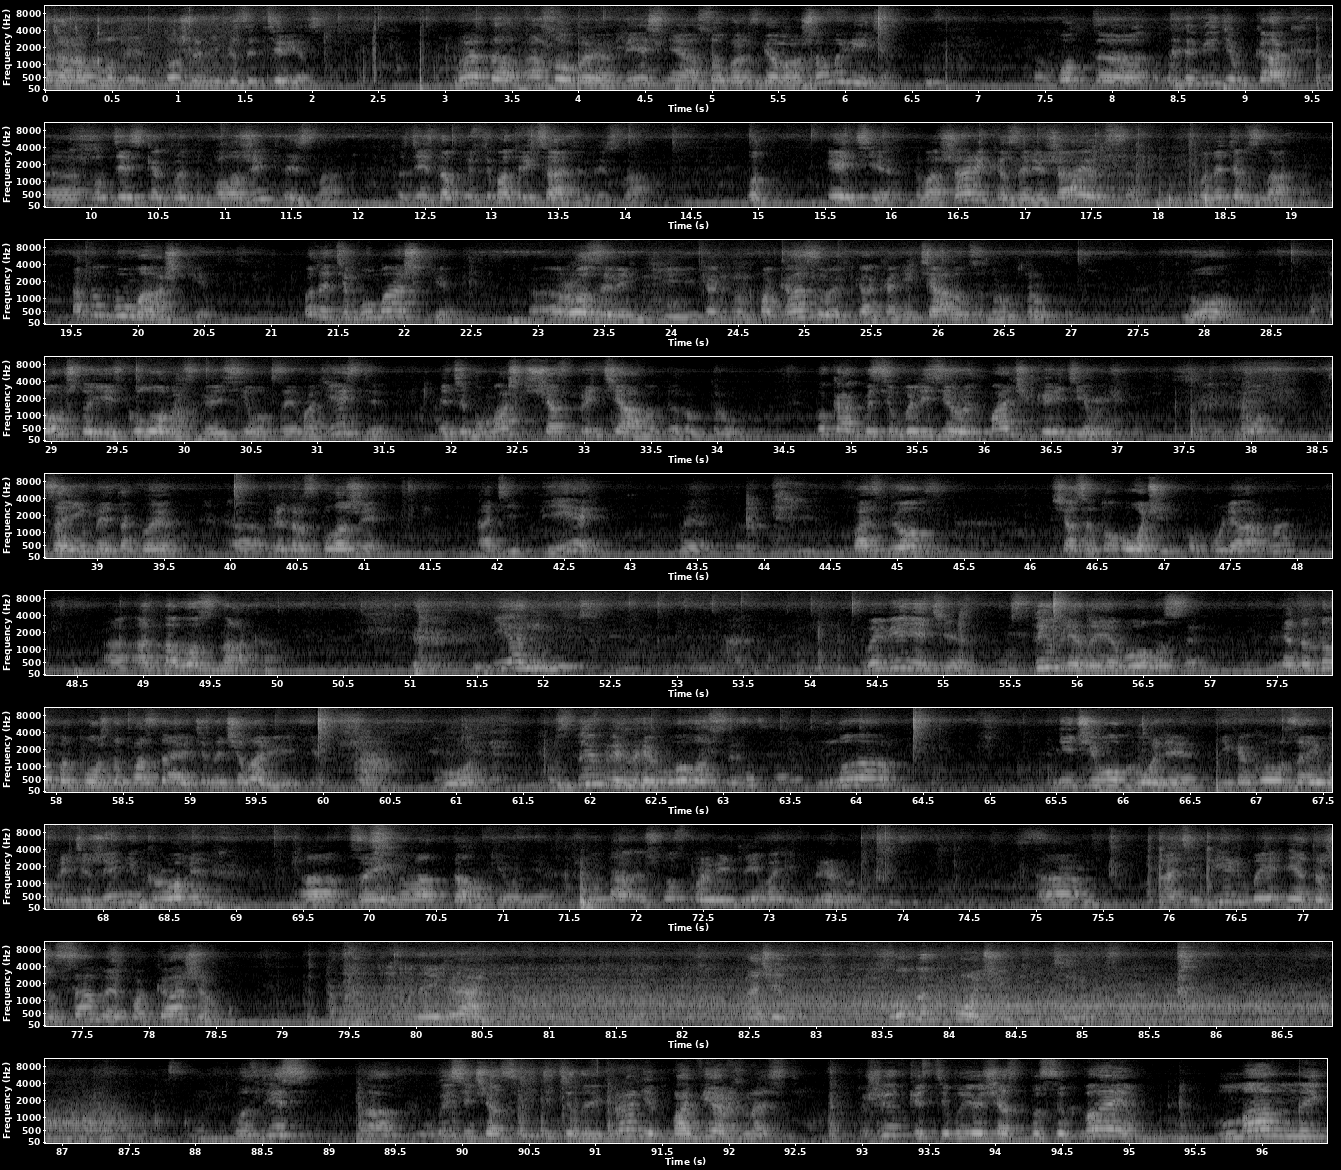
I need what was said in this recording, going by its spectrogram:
она работает, тоже не безинтересно. Но это особая песня, особый разговор. А что мы видим? Вот э, видим, как э, вот здесь какой-то положительный знак, а здесь, допустим, отрицательный знак. Вот эти два шарика заряжаются вот этим знаком. А тут бумажки. Вот эти бумажки э, розовенькие, как бы показывают, как они тянутся друг к другу. Ну, том, что есть кулоновская сила взаимодействия, эти бумажки сейчас притянуты друг к другу. Ну, как бы символизирует мальчика и девочку. Ну, взаимное такое э, предрасположение. А теперь мы возьмем, сейчас это очень популярно, э, одного знака. И. Вы видите вздыбленные волосы. Этот опыт можно поставить и на человеке. Вот. Вздыбленные волосы. Но ничего более, никакого взаимопритяжения, кроме э, взаимного отталкивания, что, что справедливо и в природе. А, а теперь мы это же самое покажем на экране. Значит, опыт очень Вот здесь а, вы сейчас видите на экране поверхность жидкости, мы ее сейчас посыпаем манной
